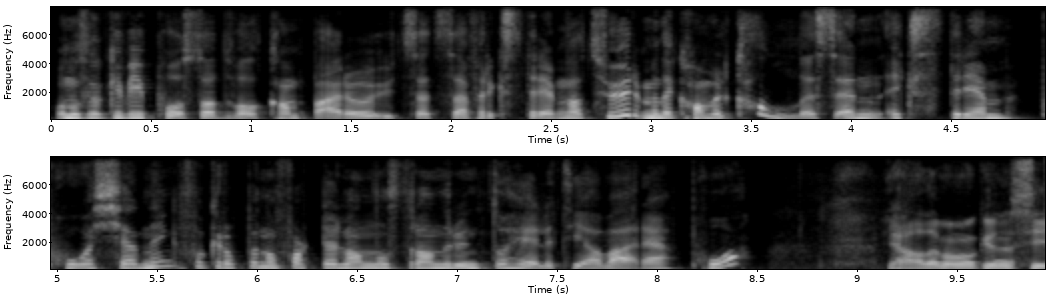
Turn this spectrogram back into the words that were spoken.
Og nå skal ikke vi påstå at valgkamp er å utsette seg for ekstrem natur, men det kan vel kalles en ekstrem påkjenning for kroppen å farte land og strand rundt og hele tida være på? Ja, det må man kunne si.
